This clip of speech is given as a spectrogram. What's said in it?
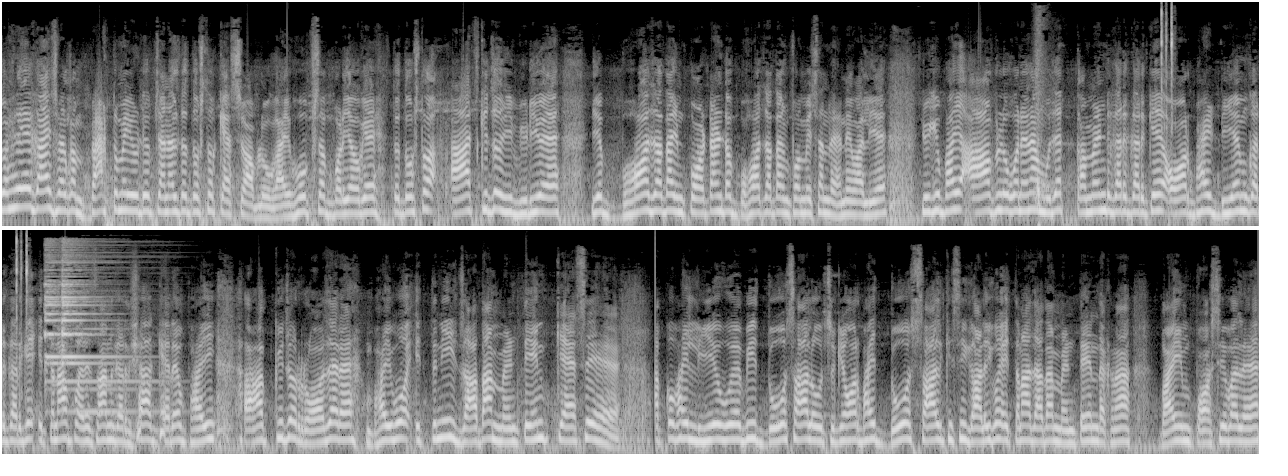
So hey guys welcome back to my YouTube channel तो दोस्तों, कैसे हो आप लोग? आई होप सब बढ़िया हो गए तो दोस्तों, आज की जो ये वीडियो है, ये बहुत ज़्यादा इंपॉर्टेंट और बहुत ज़्यादा इन्फॉर्मेशन रहने वाली है। क्योंकि भाई, आप लोगों ने ना मुझे कमेंट कर करके और भाई डीएम कर करके इतना परेशान कर दिया। कह रहे हो, भाई, आपकी जो रोज़र है, भाई, वो इतनी ज़्यादा मेनटेन कैसे है? आपको भाई, लिए हुए भी दो साल हो चुके हैं और भाई, दो साल किसी गाड़ी को इतना ज़्यादा मेंटेन रखना भाई इम्पॉसिबल है।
